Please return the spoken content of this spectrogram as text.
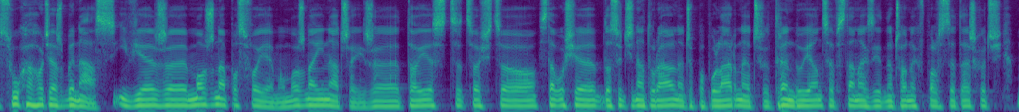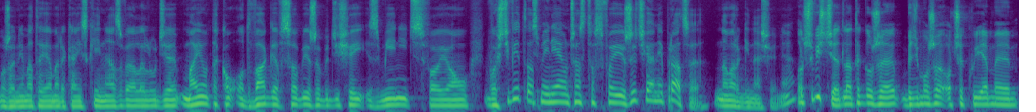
słucha chociażby nas i wie, że można po swojemu, można inaczej, że to jest coś, co stało się dosyć naturalne, czy popularne, czy trendujące w Stanach Zjednoczonych, w Polsce też, choć może nie ma tej amerykańskiej nazwy, ale ludzie mają taką odwagę w sobie, żeby dzisiaj zmienić swoją, właściwie to zmieniają często swoje życie, a nie pracę na marginesie, nie? Oczywiście, dlatego, że być może oczekujemy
